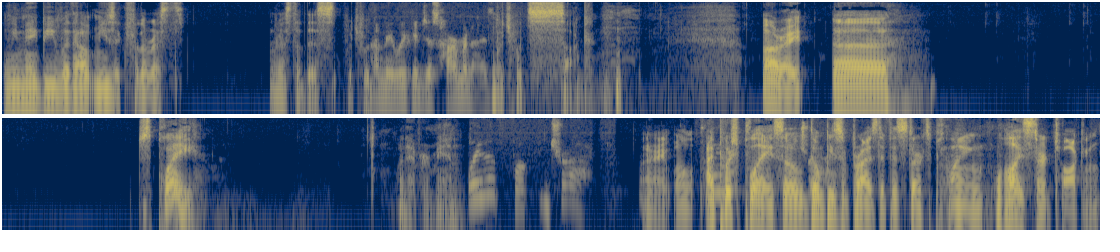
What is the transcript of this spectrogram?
we may be without music for the rest rest of this, which would I mean, we could just harmonize it. which would suck. All right. Uh just play. Whatever, man. Play the fucking track. All right. Well, I push play, so don't be surprised if it starts playing while I start talking.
